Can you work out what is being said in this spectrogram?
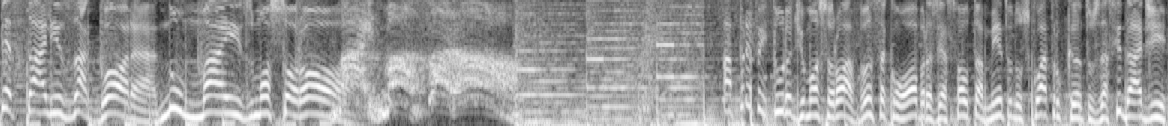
Detalhes agora no Mais Mossoró. Mais Mossoró! A Prefeitura de Mossoró avança com obras de asfaltamento nos quatro cantos da cidade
